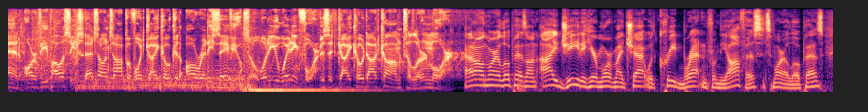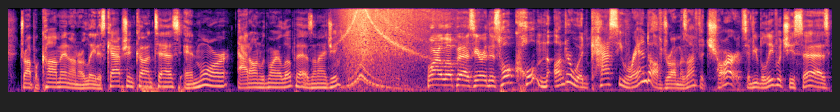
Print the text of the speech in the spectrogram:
and RV policies? That's on top of what Geico could already save you. So what are you waiting for? Visit geico.com to learn more. Add on Mario Lopez on IG to hear more of my chat with Creed Bratton from The Office. It's Mario Lopez. Drop a comment on our latest caption contest and more. Add on with Mario Lopez on IG. Mario Lopez here, and this whole Colton Underwood Cassie Randolph drama is off the charts. If you believe what she says,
